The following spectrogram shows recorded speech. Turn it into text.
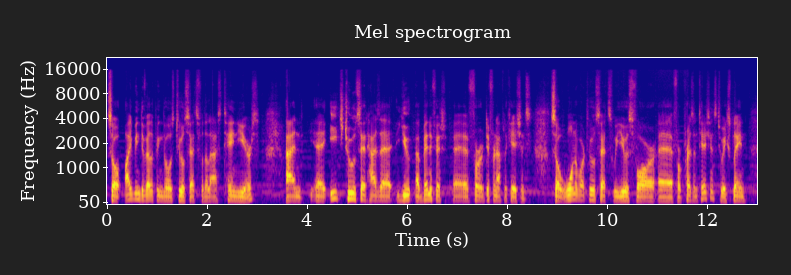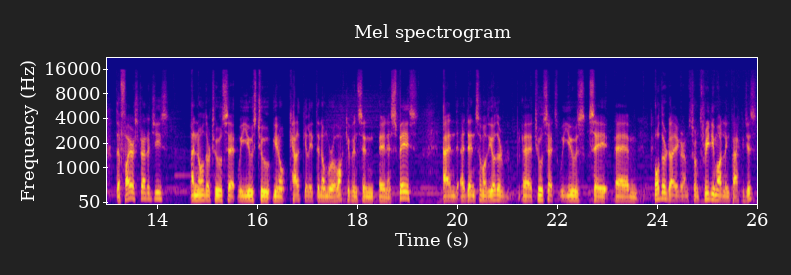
So I've been developing those tool sets for the last 10 years and uh, each tool set has a, a benefit uh, for different applications. So one of our tool sets we use for, uh, for presentations to explain the fire strategies. Another tool set we use to you know, calculate the number of occupants in, in a space. And uh, then some of the other uh, tool sets we use, say, um, other diagrams from 3D modeling packages,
